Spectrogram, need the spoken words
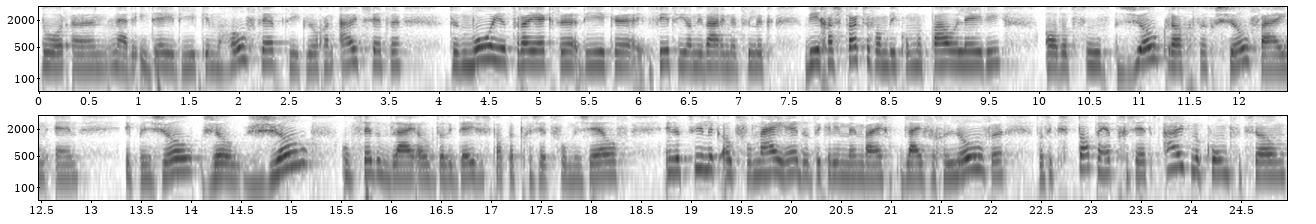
door uh, nou, de ideeën die ik in mijn hoofd heb, die ik wil gaan uitzetten de mooie trajecten die ik uh, eh, 14 januari natuurlijk weer ga starten van Become a Power Lady. Oh, dat voelt zo krachtig, zo fijn. En ik ben zo, zo, zo ontzettend blij ook dat ik deze stap heb gezet voor mezelf. En natuurlijk ook voor mij, hè, dat ik erin ben blijven geloven. Dat ik stappen heb gezet uit mijn comfortzone.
